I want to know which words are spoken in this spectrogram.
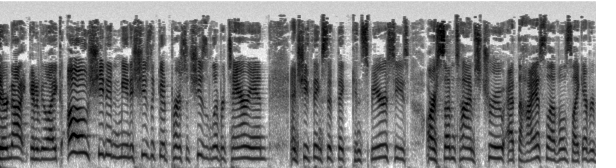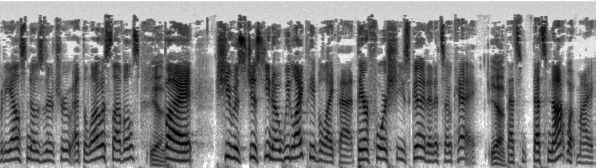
They're not going to be like, oh, she didn't mean it. She's a good person. She's a libertarian. And she thinks that the conspiracies are sometimes true at the highest levels, like everybody else knows they're true at the lowest levels. Yeah. But she was just, you know, we like people like that. Therefore, she's good and it's okay. Yeah. That's that's not what my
